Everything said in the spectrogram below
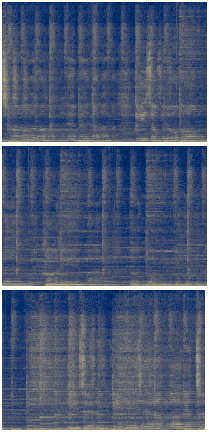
바퀴처럼 헤매다 이정표 없는 거리만 떠도네. 이제는 잊은 거겠죠.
